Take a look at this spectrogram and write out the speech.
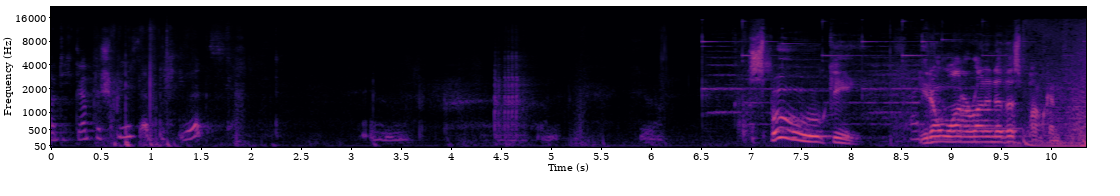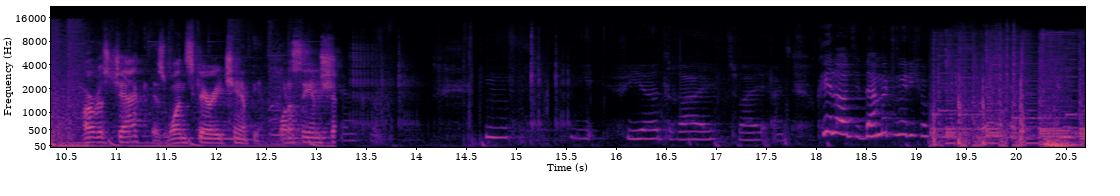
Leute, ich glaube, das Spiel ist abgestürzt. Ähm, Spooky. You don't want to run into this pumpkin. Harvest Jack is one scary champion. Want to see him shine? Danke. 4, 3, 2, 1. Okay, Leute, damit würde ich auch.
